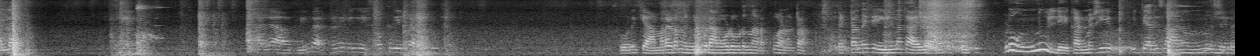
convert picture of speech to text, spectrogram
അല്ല അല്ല ക്രീം ക്രീം സോറി ക്യാമറയുടെ മുന്നിൽ കൂടെ അങ്ങോട്ടും ഇവിടെ നടക്കുവാണ് കേട്ടോ. പെട്ടെന്ന് ചെയ്യുന്ന കാര്യമാണ് പ്രത്യേകിച്ച്. ഇവിടെ ഒന്നുമില്ലേ? കൺമഷി ഇത്യാദി സാധനം ഒന്നുമില്ലല്ലോ.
